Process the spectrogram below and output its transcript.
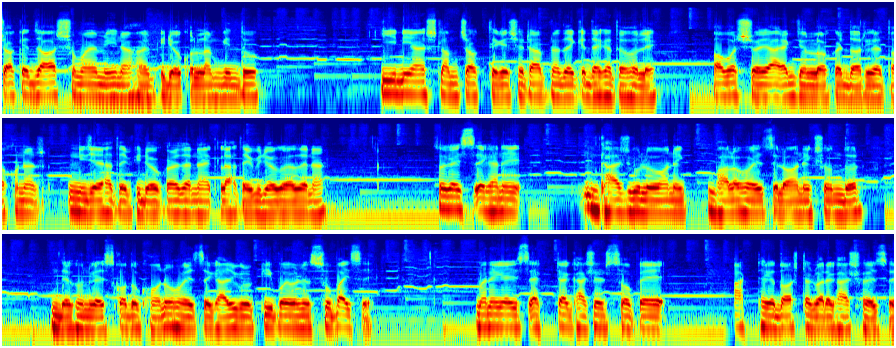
চকে যাওয়ার সময় আমি না হয় ভিডিও করলাম, কিন্তু কি নিয়ে আসলাম চক থেকে সেটা আপনাদেরকে দেখাতে হলে অবশ্যই আর একজন লোকের দরকার, তখন আর নিজের হাতে ভিডিও করা যায় না, একলা হাতে ভিডিও করা যায় না। তো গাইস এখানে ঘাসগুলো অনেক ভালো হয়েছিল, অনেক সুন্দর। দেখুন গাইস কত ঘন হয়েছে ঘাসগুলো, কি পরিমাণে সোপাইছে মানে গাইস একটা ঘাসের সোপে আট থেকে দশটা করে ঘাস হয়েছে।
